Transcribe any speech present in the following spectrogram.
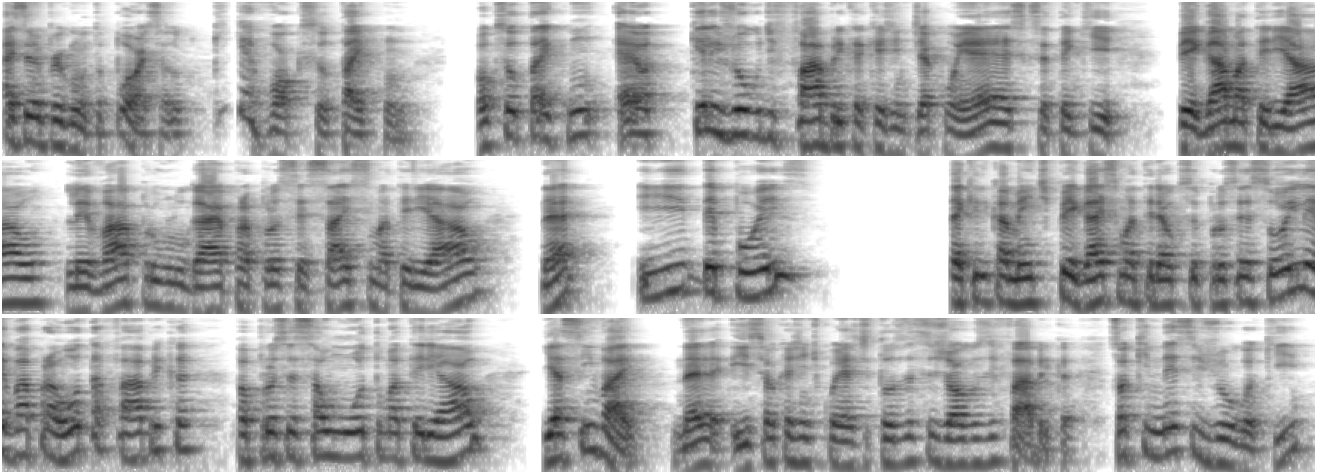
Aí você me pergunta, pô, Marcelo, o que é Voxel Tycoon? Voxel Tycoon é aquele jogo de fábrica que a gente já conhece, que você tem que pegar material, levar para um lugar para processar esse material, né? E depois, tecnicamente, pegar esse material que você processou e levar para outra fábrica para processar um outro material e assim vai, né? Isso é o que a gente conhece de todos esses jogos de fábrica. Só que nesse jogo aqui,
